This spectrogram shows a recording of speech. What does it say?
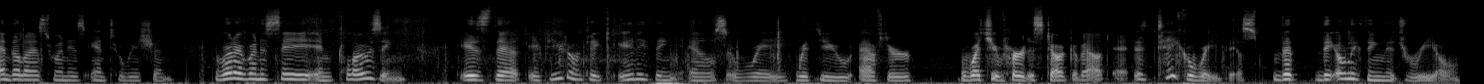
And the last one is intuition. What I want to say in closing is that if you don't take anything else away with you after what you've heard us talk about, eh, take away this that the only thing that's real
